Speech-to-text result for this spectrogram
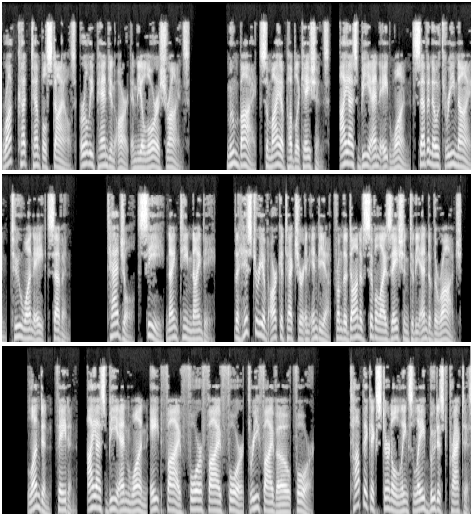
Rock-cut temple styles, early Pandyan art and the Ellora shrines. Mumbai, Samaya Publications. ISBN 81-7039-218-7. Tadgell, C. 1990. The History of Architecture in India, From the Dawn of Civilization to the End of the Raj. London, Phaidon. ISBN 1-85454-350-4. Topic external links Lay Buddhist practice,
